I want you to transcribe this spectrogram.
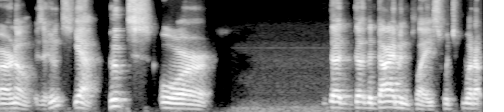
or no, is it Hoots? Yeah, Hoots or the, the, the diamond place, which what I,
